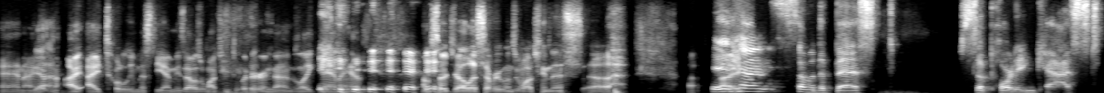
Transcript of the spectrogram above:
and i Yeah. I, I totally missed the emmys i was watching twitter and i'm like man i have i'm so jealous everyone's watching this uh it I- has some of the best supporting cast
